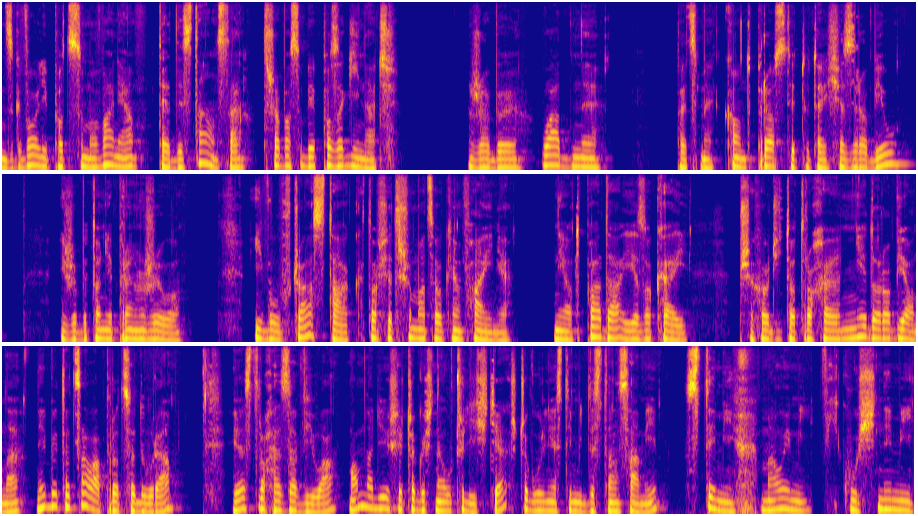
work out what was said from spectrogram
Więc gwoli podsumowania te dystanse trzeba sobie pozaginać, żeby ładny, powiedzmy, kąt prosty tutaj się zrobił i żeby to nie prężyło. I wówczas tak, to się trzyma całkiem fajnie. Nie odpada i jest ok. Przychodzi to trochę niedorobione. Niby to cała procedura jest trochę zawiła. Mam nadzieję, że się czegoś nauczyliście, szczególnie z tymi dystansami, z tymi małymi fikuśnymi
